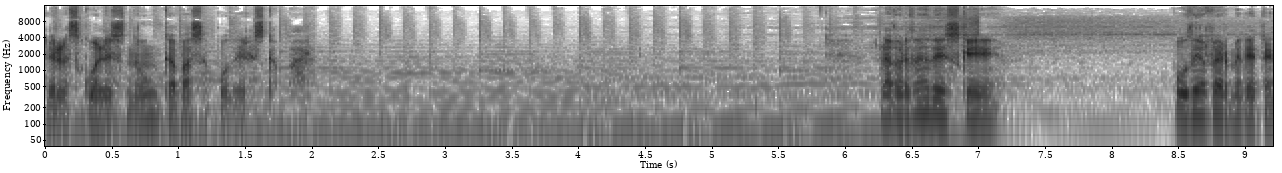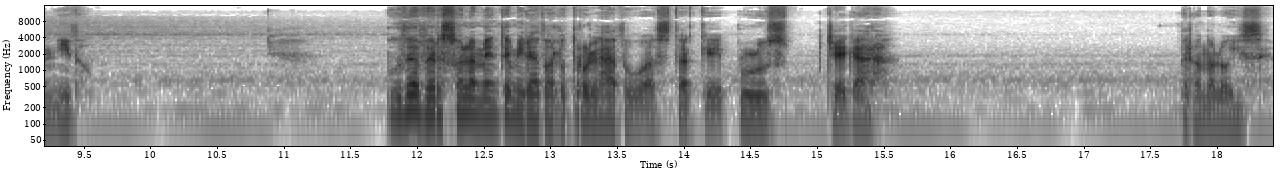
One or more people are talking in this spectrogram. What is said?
De las cuales nunca vas a poder escapar. La verdad es que pude haberme detenido. Pude haber solamente mirado al otro lado hasta que Bruce llegara. Pero no lo hice.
